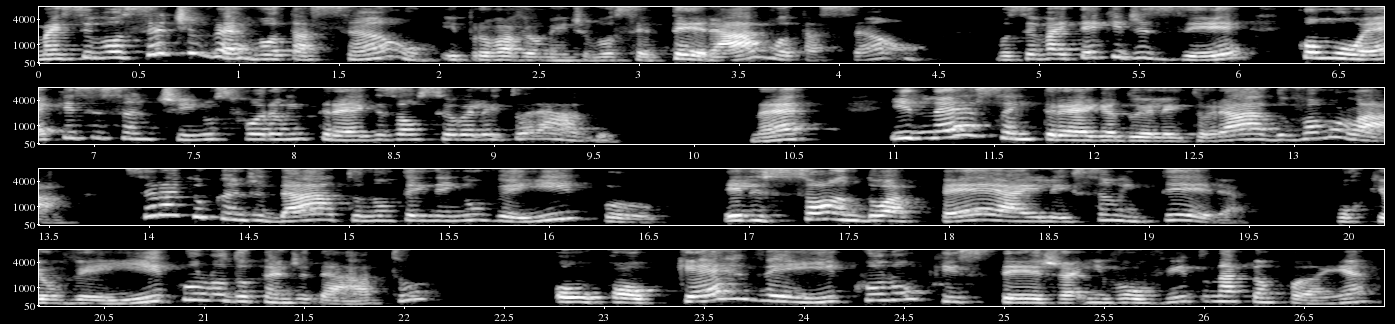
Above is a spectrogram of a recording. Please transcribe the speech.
Mas se você tiver votação, e provavelmente você terá votação, você vai ter que dizer como é que esses santinhos foram entregues ao seu eleitorado, né? E nessa entrega do eleitorado, vamos lá, será que o candidato não tem nenhum veículo? Ele só andou a pé a eleição inteira? Porque o veículo do candidato, ou qualquer veículo que esteja envolvido na campanha,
